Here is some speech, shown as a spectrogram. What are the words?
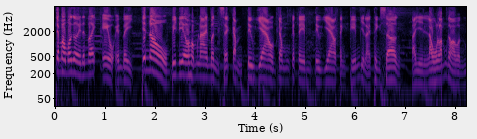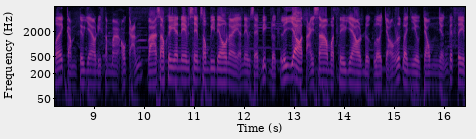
Chào mừng mọi người đến với LNB Channel. Video hôm nay mình sẽ cầm tiêu dao trong cái team tiêu dao tàn kiếm với lại thiên sơn. Tại vì lâu lắm rồi mình mới cầm tiêu dao đi tầm ma ảo cảnh. Và sau khi anh em xem xong video này anh em sẽ biết được lý do tại sao mà tiêu dao được lựa chọn rất là nhiều trong những cái team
